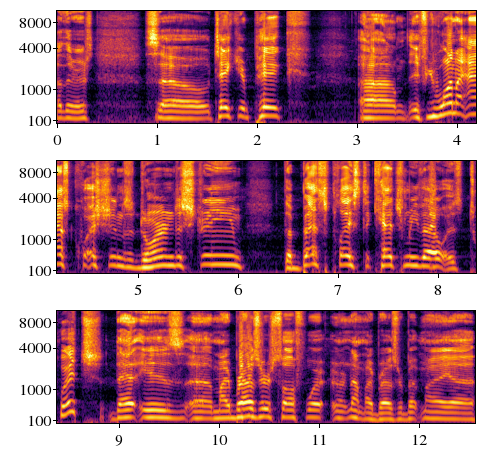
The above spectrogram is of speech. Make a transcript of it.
others. So take your pick. Um, if you want to ask questions during the stream, the best place to catch me though is Twitch. That is uh, my browser software, or not my browser, but my uh,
